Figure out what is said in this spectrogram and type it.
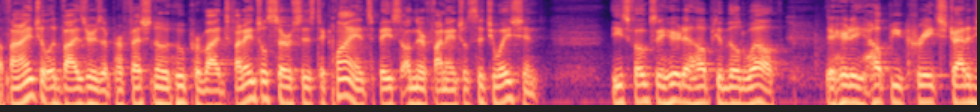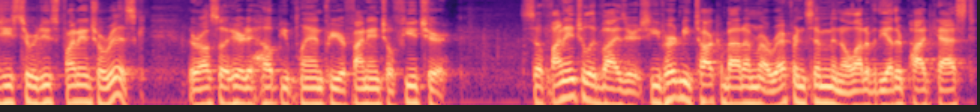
A financial advisor is a professional who provides financial services to clients based on their financial situation. These folks are here to help you build wealth. They're here to help you create strategies to reduce financial risk. They're also here to help you plan for your financial future. So, financial advisors, you've heard me talk about them or reference them in a lot of the other podcasts.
